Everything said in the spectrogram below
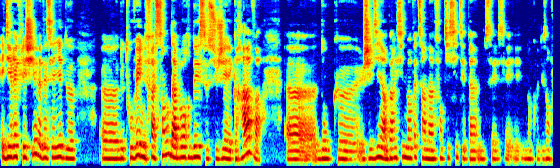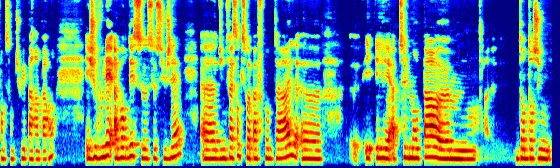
et d'y réfléchir et d'essayer de, euh, de trouver une façon d'aborder ce sujet grave. Euh, donc euh, j'ai dit un parricide, mais en fait c'est un infanticide, c'est donc des enfants qui sont tués par un parent. Et je voulais aborder ce, sujet d'une façon qui soit pas frontale et, absolument pas dans une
